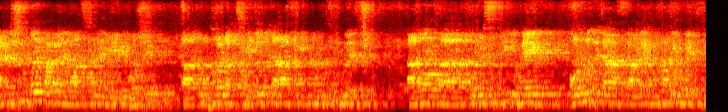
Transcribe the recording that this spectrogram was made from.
একটা সুন্দর বাগানের মাঝখানে নিজেকে বসে আহ, খুব ভালো লাগছে। এই জন্য যারা আজকে এখানে উপস্থিত হয়েছে এবং আহ, কবির অনুরোধে যারা আজকে আমরা এখানে হাজির হয়েছে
